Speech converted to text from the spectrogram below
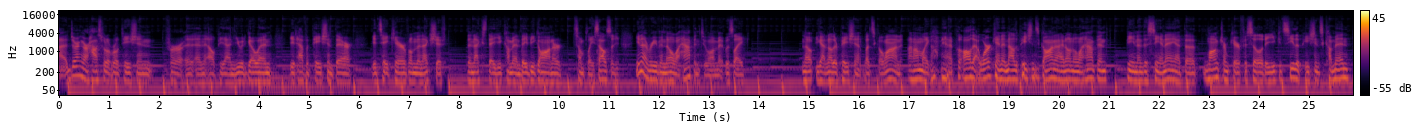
uh, during our hospital rotation for an LPN, you would go in, you'd have a patient there, you'd take care of them the next shift. The next day you come in, they'd be gone or someplace else. And you, never even know what happened to them. It was like, nope, you got another patient, let's go on. And I'm like, oh man, I put all that work in and now the patient's gone and I don't know what happened. Being at the CNA at the long-term care facility, you can see the patients come in,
